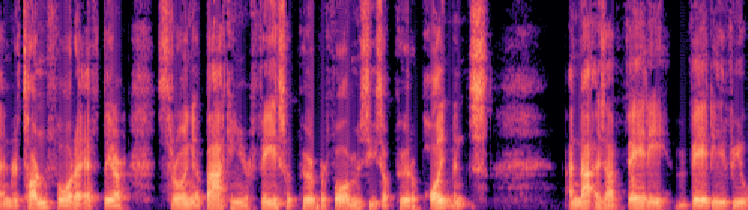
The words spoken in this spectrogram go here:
in return for it, if they're throwing it back in your face with poor performances or poor appointments. And that is a very, very real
